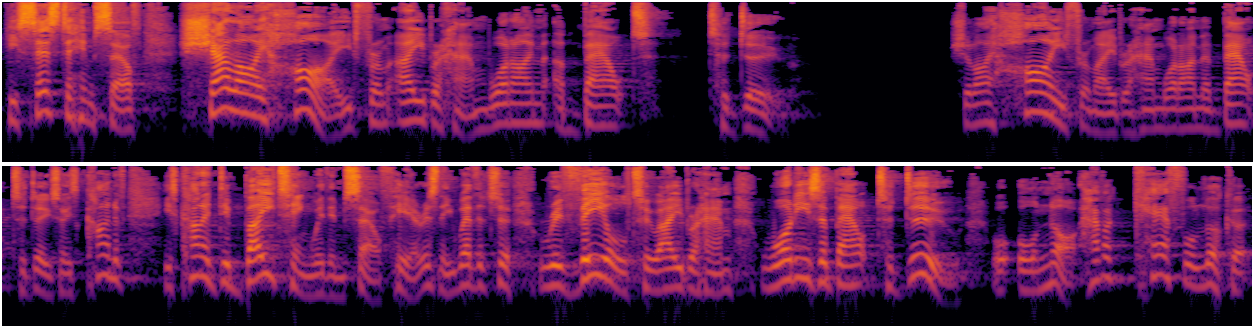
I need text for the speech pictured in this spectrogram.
he says to himself, Shall I hide from Abraham what I'm about to do? Shall I hide from Abraham what I'm about to do? So he's kind of, he's kind of debating with himself here, isn't he? Whether to reveal to Abraham what he's about to do or, or not. Have a careful look at,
